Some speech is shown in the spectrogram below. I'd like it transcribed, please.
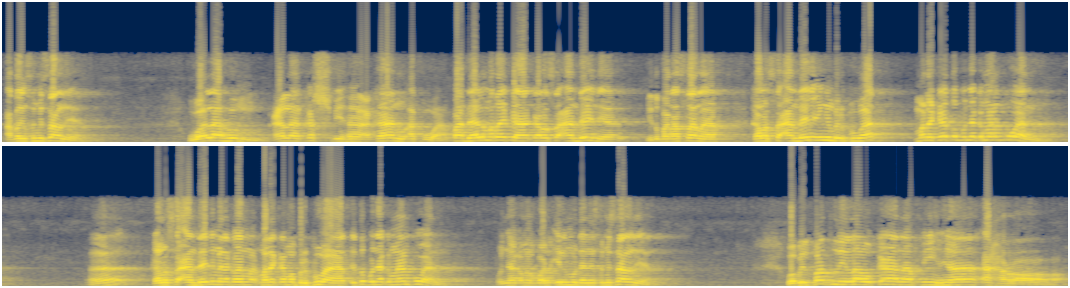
atau yang semisalnya. Walahum ala kashfiha kanu aqwa. Padahal mereka kalau seandainya itu para salaf, kalau seandainya ingin berbuat mereka itu punya kemampuan. Eh? Kalau seandainya mereka, mereka mau berbuat, itu punya kemampuan. Punya kemampuan ilmu dan yang semisalnya. Wabil fadli law kana fiha ahra.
